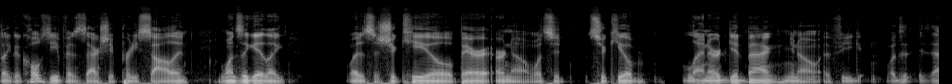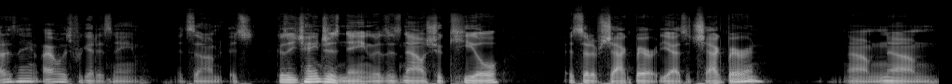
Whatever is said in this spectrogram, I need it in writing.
like the Colts defense is actually pretty solid. Once they get like what is it, Shaquille Barrett or no, what's it, Shaquille Leonard get back, you know, if he what's it, is that his name? I always forget his name. It's um, it's because he changed his name. Because it's now Shaquille instead of Shaq Barrett. Yeah, is it Shaq Barrett? No, no, I'm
